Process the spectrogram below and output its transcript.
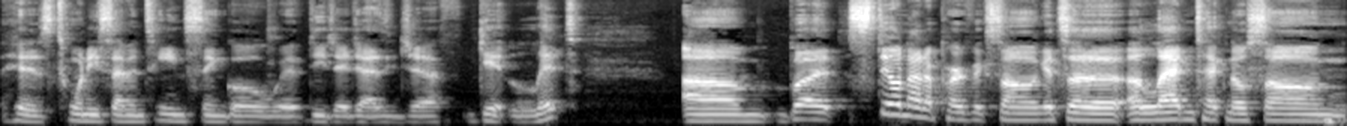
his 2017 single with DJ Jazzy Jeff, Get Lit. Um, but still not a perfect song. It's a, a Latin techno song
